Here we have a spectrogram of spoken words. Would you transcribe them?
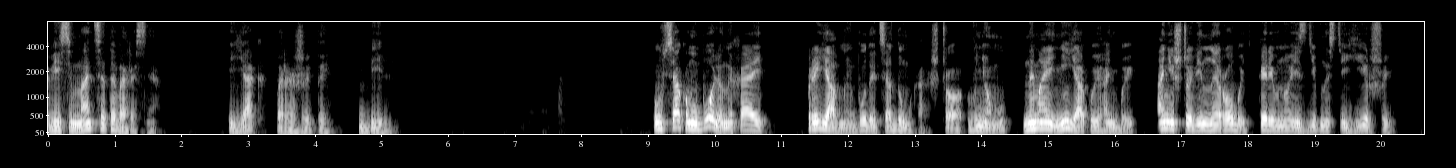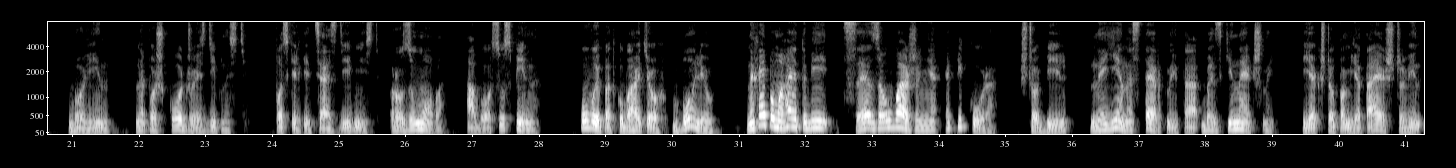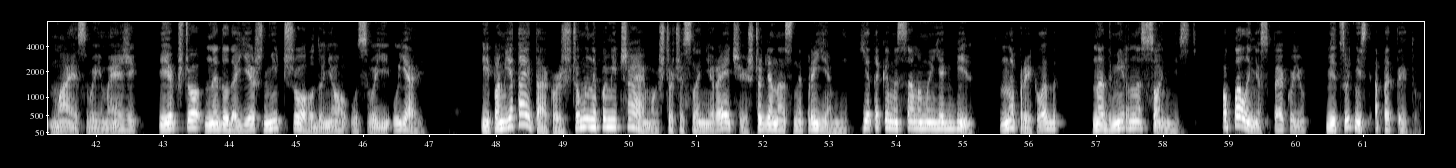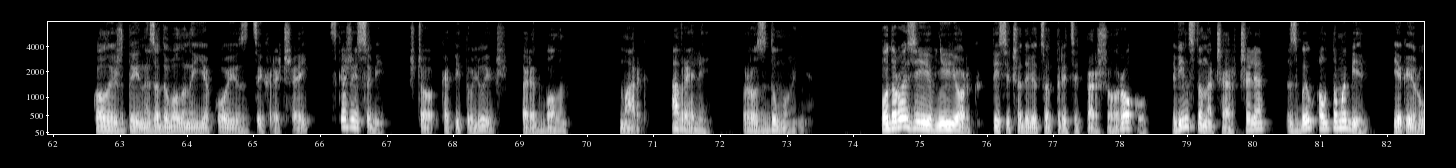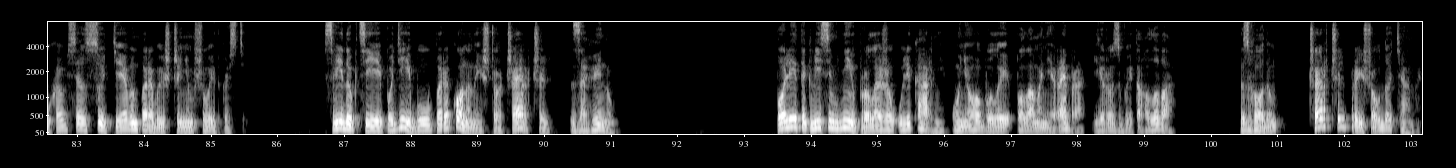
18 вересня. Як пережити біль? У всякому болю нехай приявною буде ця думка, що в ньому немає ніякої ганьби, ані що він не робить керівної здібності гіршою, бо він не пошкоджує здібності, оскільки ця здібність розумова або суспільна. У випадку багатьох болів нехай помагає тобі це зауваження епікура, що біль не є нестерпний та безкінечний, якщо пам'ятаєш, що він має свої межі, і якщо не додаєш нічого до нього у своїй уяві. І пам'ятай також, що ми не помічаємо, що численні речі, що для нас неприємні, є такими самими, як біль, наприклад, надмірна сонність, опалення спекою, відсутність апетиту. Коли ж ти незадоволений якою з цих речей, скажи собі, що капітулюєш перед болем. Марк Аврелій. Роздумування. По дорозі в Нью-Йорк 1931 року Вінстона Черчилля збив автомобіль, який рухався з суттєвим перевищенням швидкості. Свідок цієї події був переконаний, що Черчилль загинув. Політик вісім днів пролежав у лікарні, у нього були поламані ребра і розбита голова. Згодом Черчилль прийшов до тями.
